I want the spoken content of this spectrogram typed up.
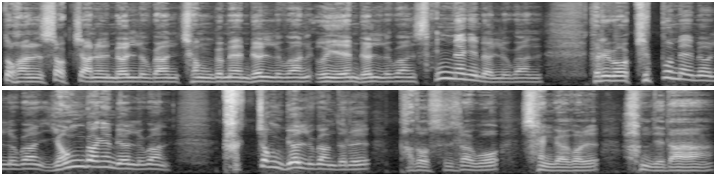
또한 썩지 않을 면류관, 정금의 면류관, 의의 면류관, 생명의 면류관 그리고 기쁨의 면류관, 영광의 면류관 각종 면류관들을 받았으리라고 생각을 합니다.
